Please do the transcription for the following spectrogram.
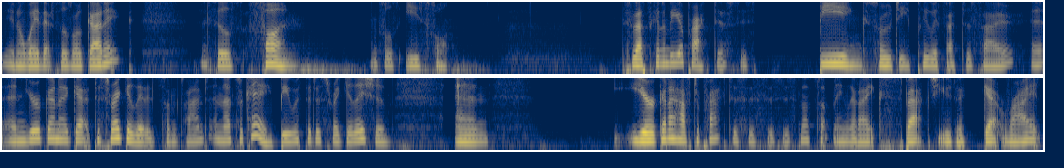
in a way that feels organic and feels fun and feels easeful. So that's going to be your practice is being so deeply with that desire. And, and you're going to get dysregulated sometimes, and that's okay. Be with the dysregulation. And you're going to have to practice this. This is not something that I expect you to get right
